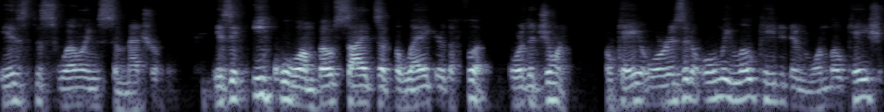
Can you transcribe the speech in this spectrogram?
Is the swelling symmetrical? Is it equal on both sides of the leg or the foot or the joint? Okay, or is it only located in one location?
